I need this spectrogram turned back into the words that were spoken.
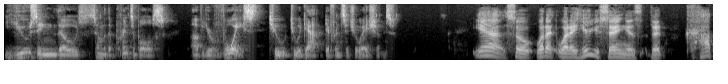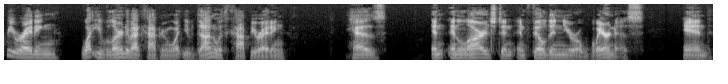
using those some of the principles of your voice to to adapt different situations. Yeah. So what I what I hear you saying is that copywriting, what you've learned about copywriting, what you've done with copywriting, has en- enlarged and, and filled in your awareness and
